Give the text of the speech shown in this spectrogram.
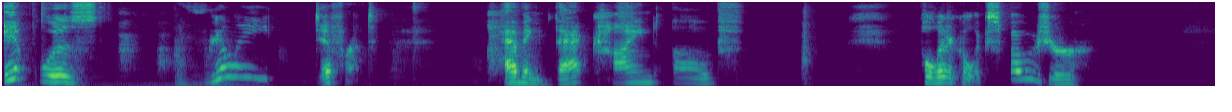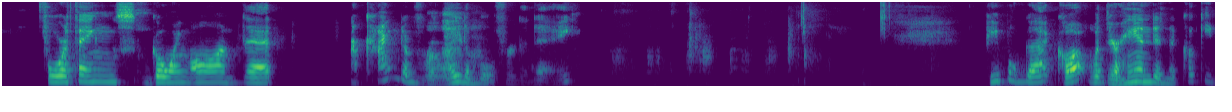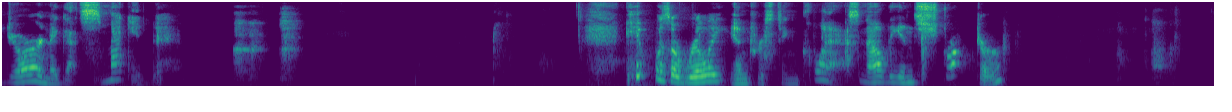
It was really different having that kind of political exposure for things going on that are kind of relatable for today. People got caught with their hand in the cookie jar and they got smacked. It was a really interesting class. Now, the instructor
